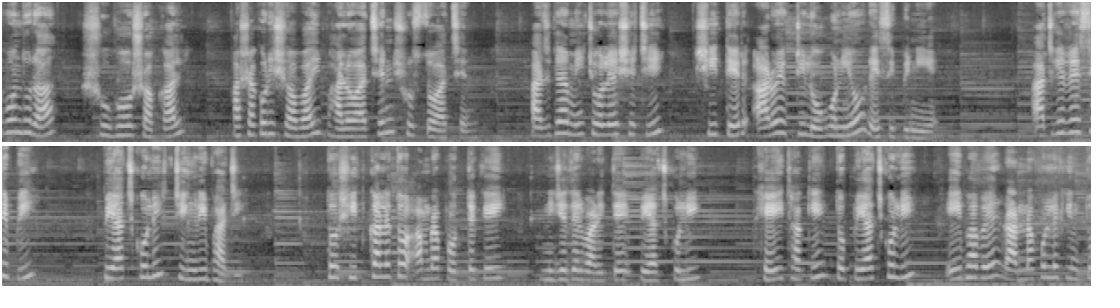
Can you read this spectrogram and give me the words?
বন্ধুরা, শুভ সকাল। আশা করি সবাই ভালো আছেন, সুস্থ আছেন। আজকে আমি চলে এসেছি শীতের আরও একটি লোভনীয় রেসিপি নিয়ে। আজকের রেসিপি পেঁয়াজকলি চিংড়ি ভাজি। তো শীতকালে তো আমরা প্রত্যেকেই নিজেদের বাড়িতে পেঁয়াজকলি খেয়েই থাকি। তো পেঁয়াজকলি এইভাবে রান্না করলে কিন্তু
